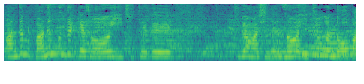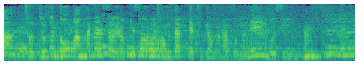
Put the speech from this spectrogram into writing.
많은, 많은 분들께서 이 주택을 구경하시면서 이쪽은 너방, 저쪽은 너방 하면서 이렇게 서로 정답게 구경을 하고 있는 모습입니다. 2층은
